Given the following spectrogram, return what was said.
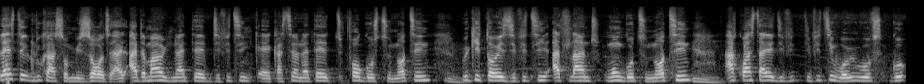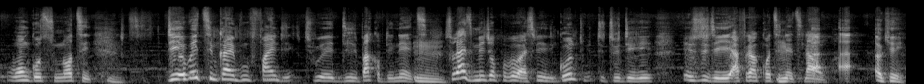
Let's take a look at some results. Adamawa United defeating uh, Katsina United four goals to nothing. Wikki Tourists defeating Atlant one goal to nothing. Aqua Style defe- defeating Warri Wolves go- one goal to nothing. The away team can't even find it to uh, the back of the net. So that's major problem we're seeing going to, to, to the into the African continent now. Okay.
